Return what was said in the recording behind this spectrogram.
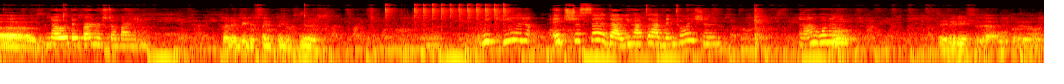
Uh, No, the burner's still burning. so it'd be the same thing as this. We can. It's just said that you have to have ventilation, and I don't want to. If it gets to that, we'll put it on.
